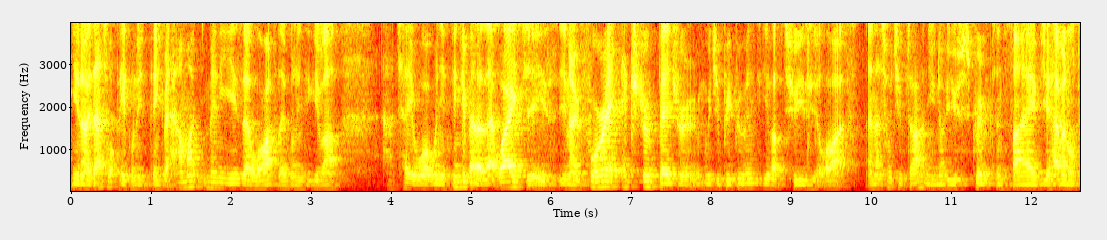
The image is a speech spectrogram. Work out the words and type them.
you know, that's what people need to think about. How much, many years of their life they're willing to give up. I tell you what, when you think about it that way, geez, you know, for an extra bedroom, would you be willing to give up two years of your life? And that's what you've done. You know, you scrimped and saved. You haven't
